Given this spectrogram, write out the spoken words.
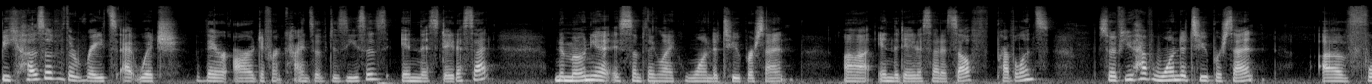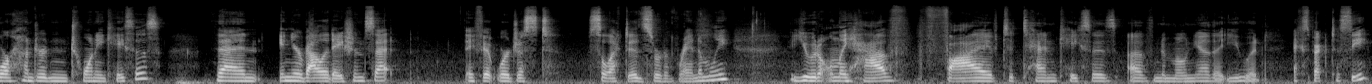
because of the rates at which there are different kinds of diseases in this data set, pneumonia is something like 1% to 2% uh, in the data set itself, prevalence. So if you have 1% to 2% of 420 cases, then in your validation set, if it were just selected sort of randomly, you would only have five to 10 cases of pneumonia that you would expect to see,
